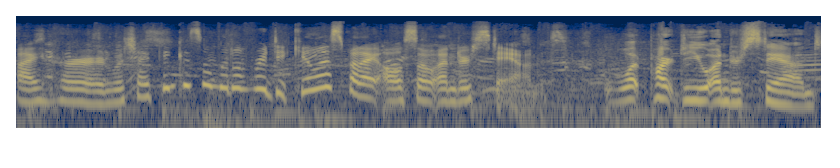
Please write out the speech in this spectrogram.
I heard, which I think is a little ridiculous, but I also understand. What part do you understand?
